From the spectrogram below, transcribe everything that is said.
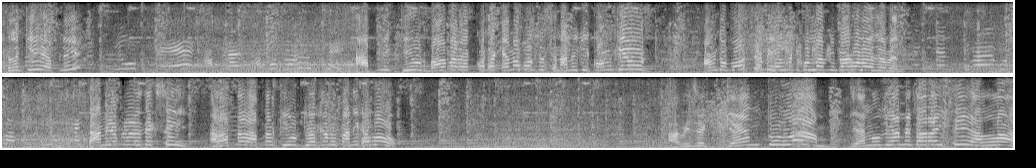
তাহলে কি আপনি? আপনি কিউট, বারবার এক কথা কেন বলতেছেন? আমি কি কম কিউট? আমি তো বলছি, আমি হেলমেট খুললে আপনি পাগল হয়ে যাবেন। আমি আপনারা দেখছি, আর আপনার আপনার কিউট ধুয়ে আমি পানি খাব? আমি যে জ্ঞান তুললাম, কেন যে আমি দাঁড়াইছি, আল্লাহ।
